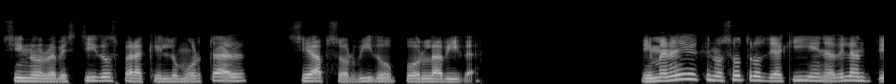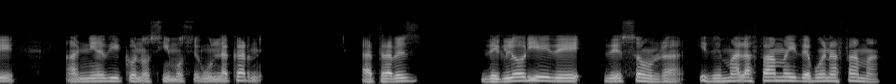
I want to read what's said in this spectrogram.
sino revestidos para que lo mortal sea absorbido por la vida. De manera que nosotros de aquí en adelante a nadie conocimos según la carne. A través de gloria y de deshonra y de mala fama y de buena fama,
